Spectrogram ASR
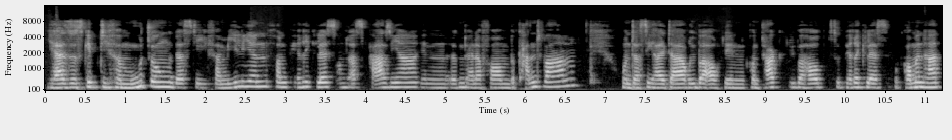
Ja, also es gibt die Vermutung, dass die Familien von Perikles und Aspasia in irgendeiner Form bekannt waren und dass sie halt darüber auch den Kontakt überhaupt zu Perikles bekommen hat.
